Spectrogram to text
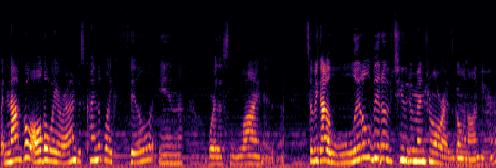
but not go all the way around, just kind of like fill in where this line is. So we got a little bit of two-dimensional reds going on here.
